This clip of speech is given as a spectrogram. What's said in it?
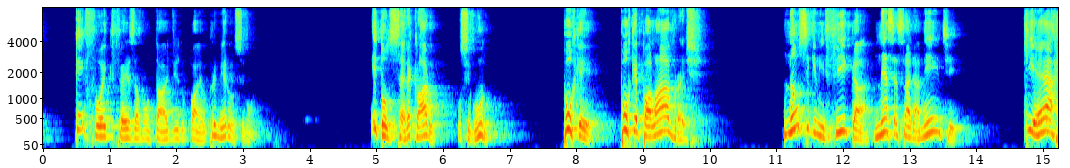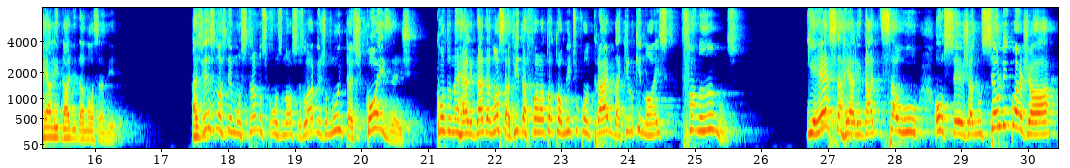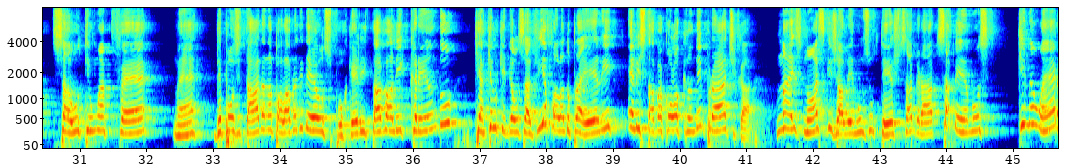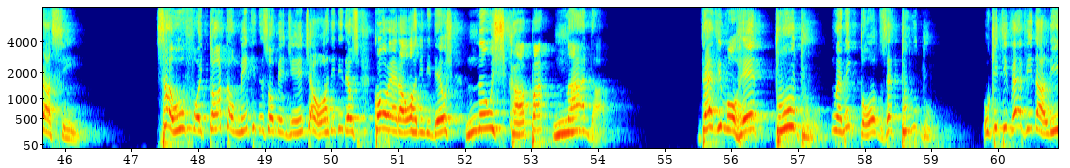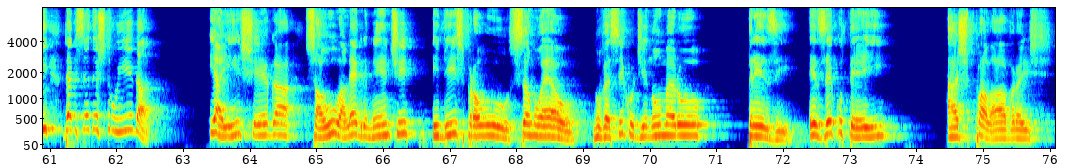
quem foi que fez a vontade do Pai? O primeiro ou o segundo? E todos disseram, é claro, o segundo. Por quê? Porque palavras não significa necessariamente que é a realidade da nossa vida. Às vezes nós demonstramos com os nossos lábios muitas coisas, quando na realidade a nossa vida fala totalmente o contrário daquilo que nós falamos. E essa é a realidade de Saul, ou seja, no seu linguajar, Saul tinha uma fé, né, depositada na palavra de Deus, porque ele estava ali crendo que aquilo que Deus havia falado para ele, ele estava colocando em prática. Mas nós que já lemos o texto sagrado, sabemos que não era assim. Saul foi totalmente desobediente à ordem de Deus. Qual era a ordem de Deus? Não escapa nada. Deve morrer tudo, não é nem todos, é tudo. O que tiver vida ali deve ser destruída. E aí chega Saul alegremente e diz para o Samuel, no versículo de número 13: Executei as palavras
